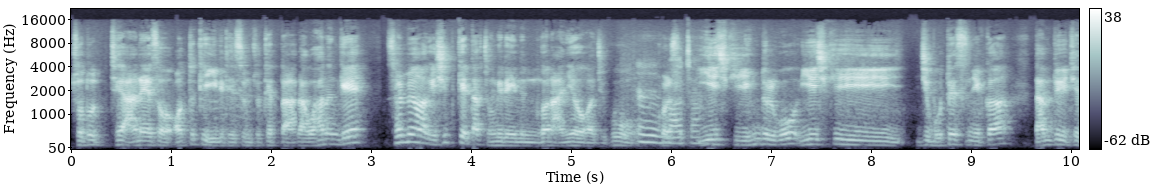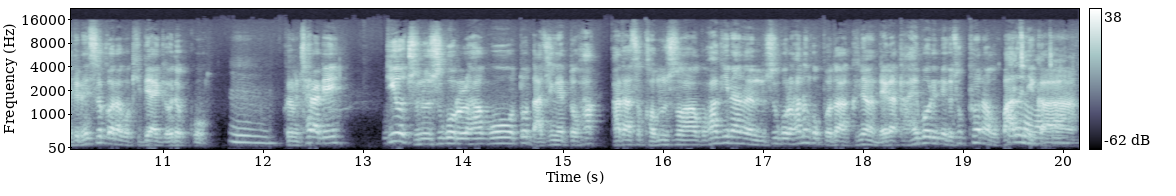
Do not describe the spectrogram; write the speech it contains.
저도 제 안에서 어떻게 일이 됐으면 좋겠다라고 하는 게 설명하기 쉽게 딱 정리되어 있는 건 아니어가지고 음, 그걸 맞아. 이해시키기 힘들고 이해시키지 못했으니까 남들이 제대로 했을 거라고 기대하기 어렵고 음, 그럼 차라리 띄워주는 수고를 하고 또 나중에 또 확 받아서 검수하고 확인하는 수고를 하는 것보다 그냥 내가 다 해버리는 게 속 편하고 빠르니까 맞아,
